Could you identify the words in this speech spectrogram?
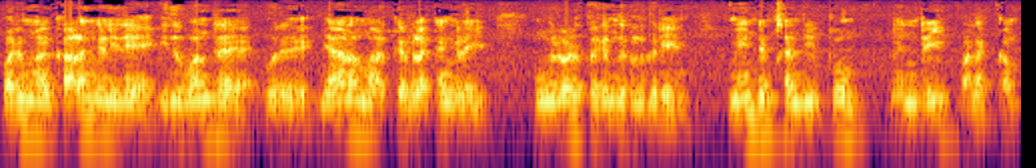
வரும் காலங்களிலே இது போன்ற ஒரு ஞான மார்க்க விளக்கங்களை உங்களோடு பகிர்ந்து கொள்கிறேன். மீண்டும் சந்திப்போம். நன்றி வணக்கம்.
